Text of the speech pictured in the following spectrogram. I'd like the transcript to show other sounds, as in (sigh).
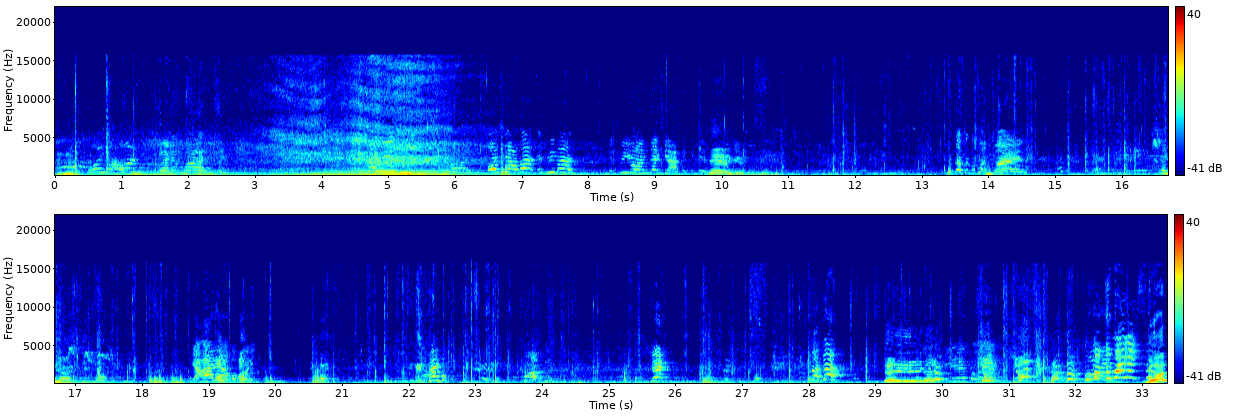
TV! Uh, why you didn't go? Ya, Ali ako po. Ay! Jack! Tata! Shoot! Shoot! Goal.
